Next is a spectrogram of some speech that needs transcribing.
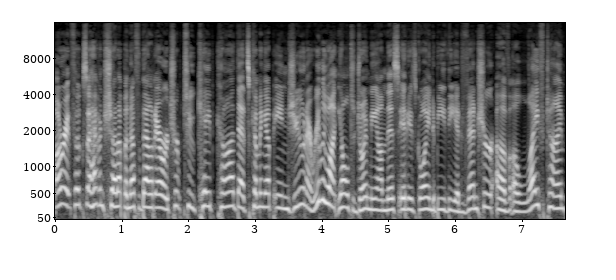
All right, folks, I haven't shut up enough about our trip to Cape Cod that's coming up in June. I really want y'all to join me on this. It is going to be the adventure of a lifetime.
